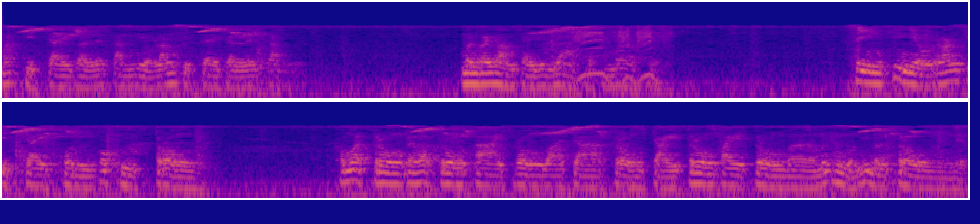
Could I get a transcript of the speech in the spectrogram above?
มัดจิตใจกันและกันเหนี่ยวลังจิตใจกันและกัน มันไว้วางใจได้ยากมากเลยสิ่งที่เหนี่ยวรั้งจิตใจคนก็คือตรง คำว่าตรงแปลว่าตรงกาย ตรงวาจา ตรงใจ ตรงไปตรงมาเหมือนถนนที่มันตรงเนี่ย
